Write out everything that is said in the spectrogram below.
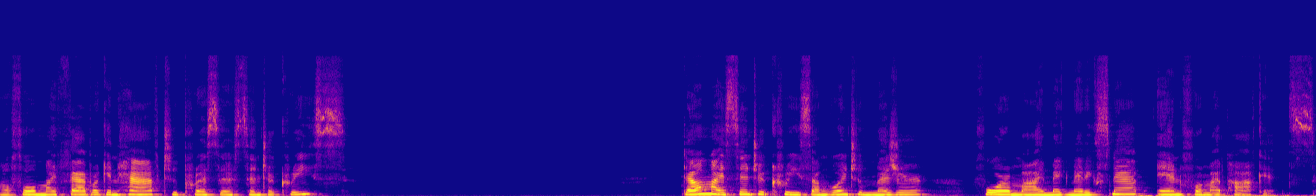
I'll fold my fabric in half to press the center crease. Down my center crease, I'm going to measure for my magnetic snap and for my pockets.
